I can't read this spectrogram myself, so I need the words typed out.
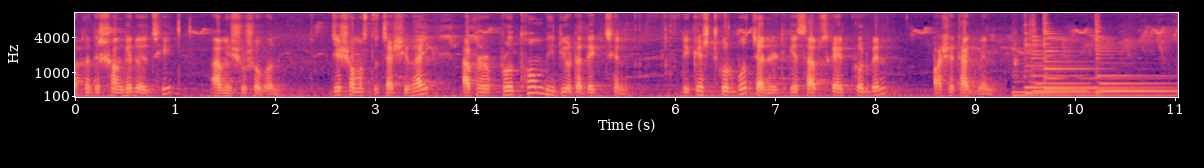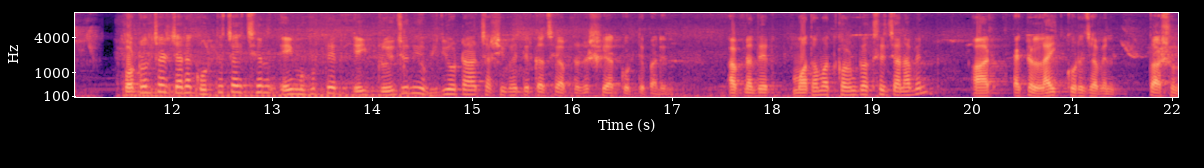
আপনাদের সঙ্গে রয়েছি আমি সুশোভন। যে সমস্ত চাষি ভাই আপনারা প্রথম ভিডিওটা দেখছেন রিকোয়েস্ট করব চ্যানেলটিকে সাবস্ক্রাইব করবেন, পাশে থাকবেন। পটল চাষ যারা করতে চাইছেন, এই মুহূর্তের এই প্রয়োজনীয় ভিডিওটা চাষি ভাইদের কাছে আপনারা শেয়ার করতে পারেন। আপনাদের মতামত কমেন্ট বক্সে জানাবেন আর একটা লাইক করে যাবেন। তো আসুন,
